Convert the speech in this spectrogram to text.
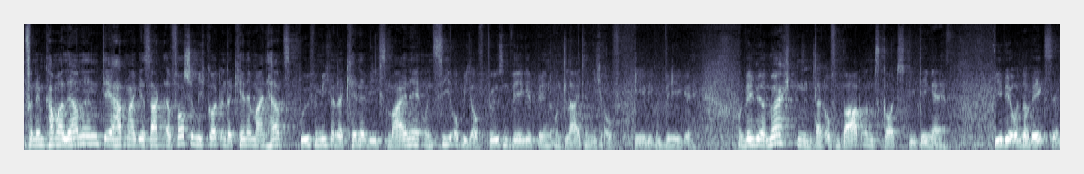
von dem kann man lernen, der hat mal gesagt, erforsche mich Gott und erkenne mein Herz, prüfe mich und erkenne, wie ich es meine und sieh, ob ich auf bösen Wege bin und leite mich auf ewigen Wege. Und wenn wir möchten, dann offenbart uns Gott die Dinge, wie wir unterwegs sind.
